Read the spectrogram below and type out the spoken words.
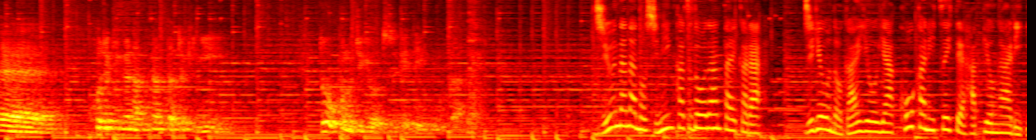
えー、補助金がなくなった時にどうこの授業を続けていくのか。17の市民活動団体から事業の概要や効果について発表があり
